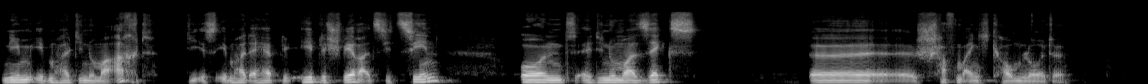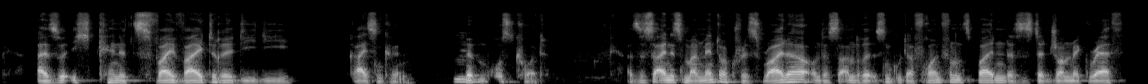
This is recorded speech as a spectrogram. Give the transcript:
nehmen eben halt die Nummer 8. Die ist eben halt erheblich, schwerer als die 10. Und äh, die Nummer 6 äh, schaffen eigentlich kaum Leute. Also ich kenne zwei weitere, die die reißen können mhm. mit dem Brustkorb. Also das eine ist mein Mentor Chris Ryder und das andere ist ein guter Freund von uns beiden. Das ist der John McGrath,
